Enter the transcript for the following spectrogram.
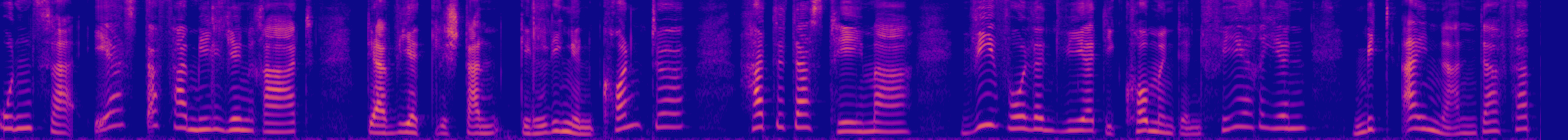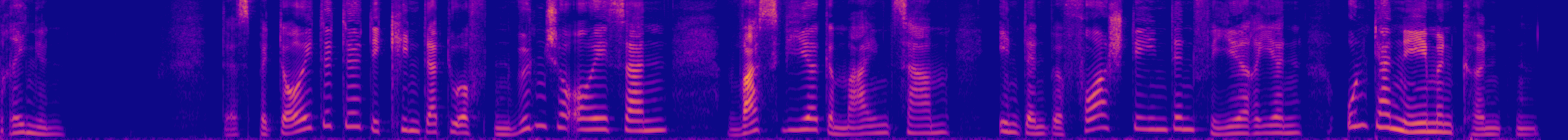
Unser erster Familienrat, der wirklich dann gelingen konnte, hatte das Thema, wie wollen wir die kommenden Ferien miteinander verbringen. Das bedeutete, die Kinder durften Wünsche äußern, was wir gemeinsam in den bevorstehenden Ferien unternehmen könnten,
